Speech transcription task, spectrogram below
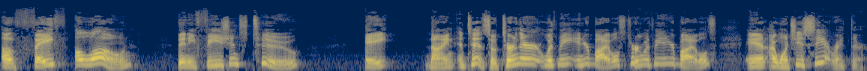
of faith alone than Ephesians 2 8, 9, and 10. So turn there with me in your Bibles, turn with me in your Bibles, and I want you to see it right there.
